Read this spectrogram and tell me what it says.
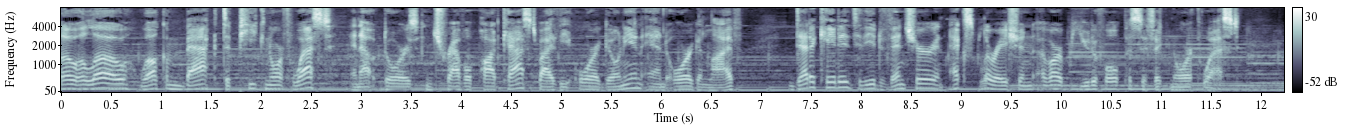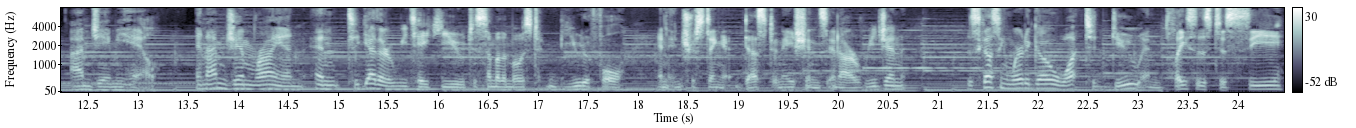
Hello, hello. Welcome back to Peak Northwest, an outdoors and travel podcast by the Oregonian and Oregon Live, dedicated to the adventure and exploration of our beautiful Pacific Northwest. I'm Jamie Hale. And I'm Jim Ryan, and together we take you to some of the most beautiful and interesting destinations in our region, discussing where to go, what to do, and places to see.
